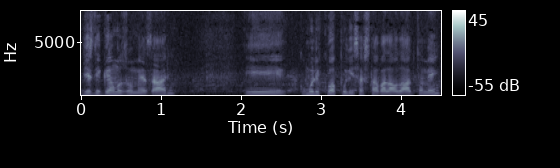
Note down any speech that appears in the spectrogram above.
desligamos o mesário e comunicou a polícia, estava lá ao lado também,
